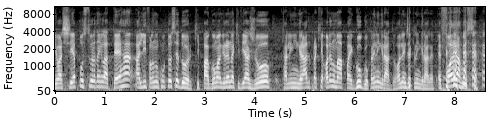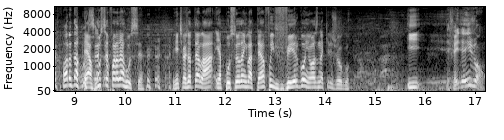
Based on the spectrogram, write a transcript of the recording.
E eu achei a postura da Inglaterra ali falando com o torcedor, que pagou uma grana, que viajou Kaliningrado para quê? Olha no mapa aí, Google, Kaliningrado. Olha onde é Kaliningrado. É fora da Rússia. É fora da Rússia. É a Rússia fora da Rússia. A gente viajou até lá e a postura da Inglaterra foi vergonhosa naquele jogo. E, Defende aí, João.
